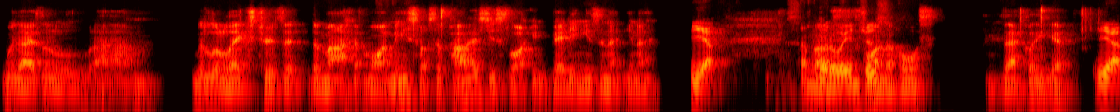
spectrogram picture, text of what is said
with those little um, with little extras that the market might miss, I suppose. Just like in betting, isn't it? You know. Yeah. Some little edges. Find the horse. Exactly. Yeah. Yeah,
